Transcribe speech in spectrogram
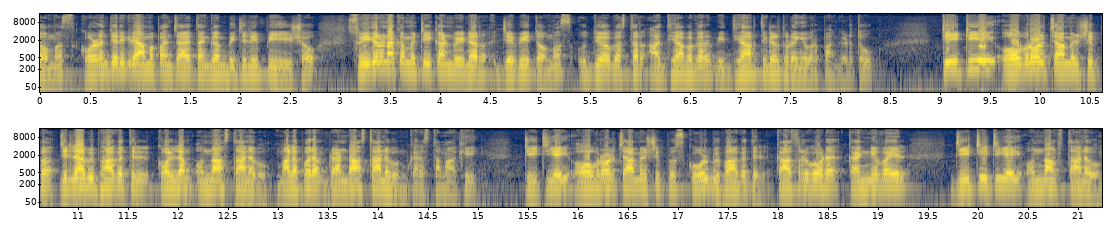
തോമസ് കോഴഞ്ചേരി ഗ്രാമപഞ്ചായത്ത് അംഗം ബിജിലി പി ഈഷോ സ്വീകരണ കമ്മിറ്റി കൺവീനർ ജെബി തോമസ് ഉദ്യോഗസ്ഥർ അധ്യാപകർ വിദ്യാർത്ഥികൾ തുടങ്ങിയവർ പങ്കെടുത്തു. T T I overall championship ജില്ലാ വിഭാഗത്തിൽ കൊല്ലം ഒന്നാം സ്ഥാനവും മലപ്പുറം രണ്ടാം സ്ഥാനവും കരസ്ഥമാക്കി. T T I overall championship school വിഭാഗത്തിൽ Kasaragod Kanyavayal G T T I ഒന്നാം സ്ഥാനവും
